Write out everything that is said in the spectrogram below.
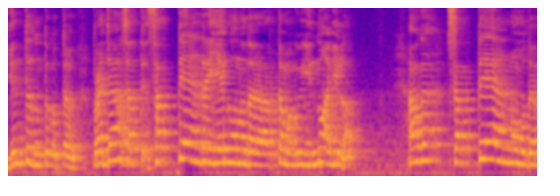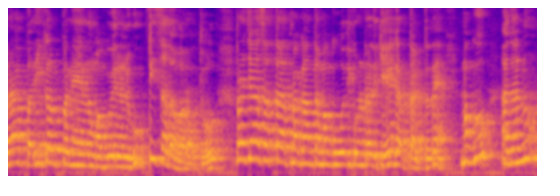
ಎಂಥದ್ದು ಅಂತ ಗೊತ್ತಾಗ ಪ್ರಜಾಸತ್ತೆ ಸತ್ತೆ ಅಂದರೆ ಏನು ಅನ್ನೋದರ ಅರ್ಥ ಮಗು ಇನ್ನೂ ಆಗಿಲ್ಲ. ಆವಾಗ ಸತ್ತೆ ಅನ್ನುವುದರ ಪರಿಕಲ್ಪನೆಯನ್ನು ಮಗುವಿನಲ್ಲಿ ಹುಟ್ಟಿಸದ ಹೊರತು ಪ್ರಜಾಸತ್ತಾತ್ಮಕ ಅಂತ ಮಗು ಓದಿಕೊಂಡ್ರೆ ಅದಕ್ಕೆ ಹೇಗೆ ಅರ್ಥ ಆಗ್ತದೆ? ಮಗು ಅದನ್ನು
